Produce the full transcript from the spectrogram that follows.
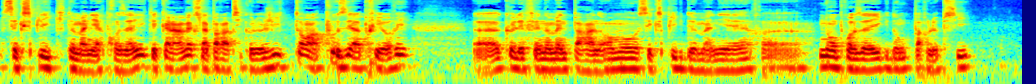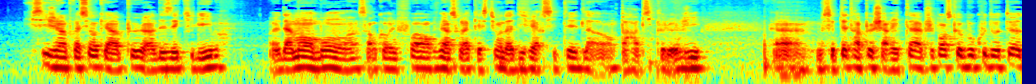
s'expliquent de manière prosaïque, et qu'à l'inverse, la parapsychologie tend à poser a priori euh, que les phénomènes paranormaux s'expliquent de manière euh, non prosaïque, donc par le psy. Ici, j'ai l'impression qu'il y a un peu un déséquilibre. Évidemment, bon, hein, c'est encore une fois, on revient sur la question de la diversité en parapsychologie. Euh, c'est peut-être un peu charitable. Je pense que beaucoup d'auteurs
